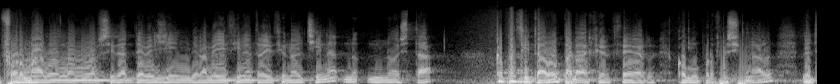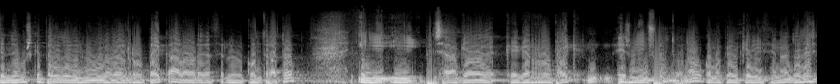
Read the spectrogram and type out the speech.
formado en la Universidad de Beijing de la medicina tradicional china no está capacitado para ejercer como profesional, le tendremos que pedir el número del ROPEC a la hora de hacerle el contrato y, pensaba que, que, ROPEC es un insulto, ¿no? Como aquel que dice, ¿no? Entonces,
